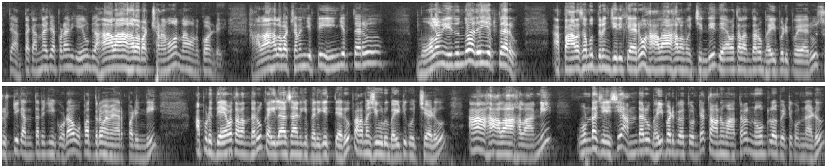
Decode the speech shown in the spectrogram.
అంతే అంతకన్నా చెప్పడానికి ఏముంటుంది? హాలాహల భక్షణము అన్నాం అనుకోండి. హాలాహల భక్షణం చెప్తే ఏం చెప్తారు? మూలం ఏదుందో అదే చెప్తారు. ఆ పాల సముద్రం చిరికారు హాలాహలం వచ్చింది దేవతలందరూ భయపడిపోయారు సృష్టికి అంతటికీ కూడా ఉపద్రవం ఏర్పడింది. అప్పుడు దేవతలందరూ కైలాసానికి పరిగెత్తారు పరమశివుడు బయటికి వచ్చాడు ఆ హాలాహలాన్ని ఉండ చేసి అందరూ భయపడిపోతుంటే తాను మాత్రం నోట్లో పెట్టుకున్నాడు.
